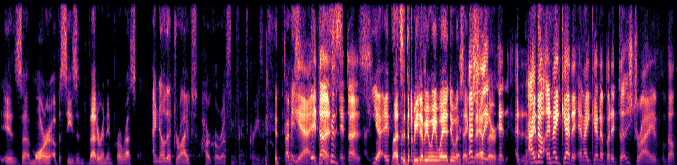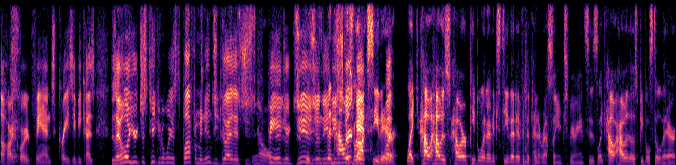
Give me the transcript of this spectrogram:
is uh, more of a seasoned veteran in pro wrestling. I know that drives hardcore wrestling fans crazy. I mean, yeah, it- it does. 'cause- It does. Yeah, it's that's the WWE way of doing things. They have Especially, their it- it- I know, and I get it, and I get it, but it does drive the, the hardcore fans crazy because he's like, "Oh, you're just taking away a spot from an indie guy that's just No. paying your dues." in the then how is circuit." Roxy there? like how how is how are people in NXT that have independent wrestling experiences? Like how how are those people still there?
